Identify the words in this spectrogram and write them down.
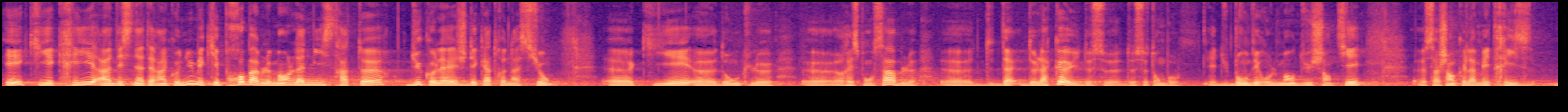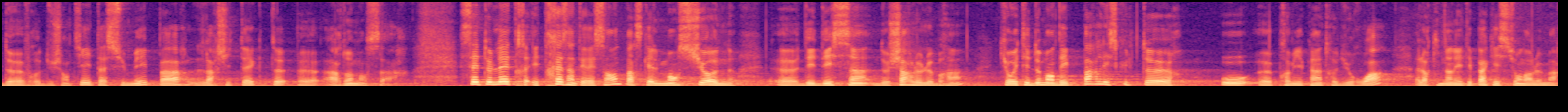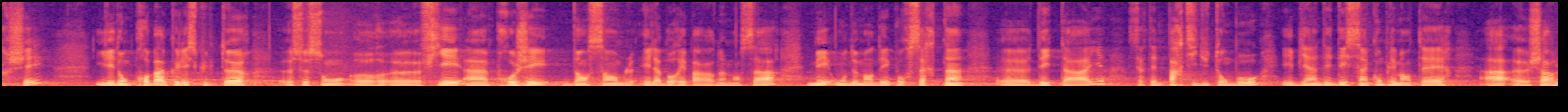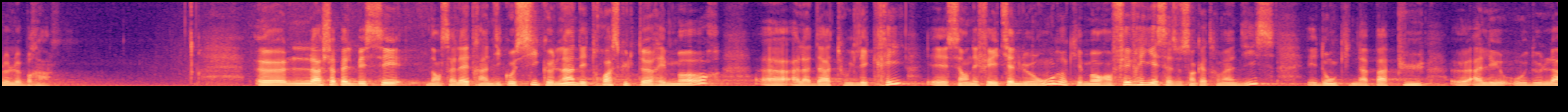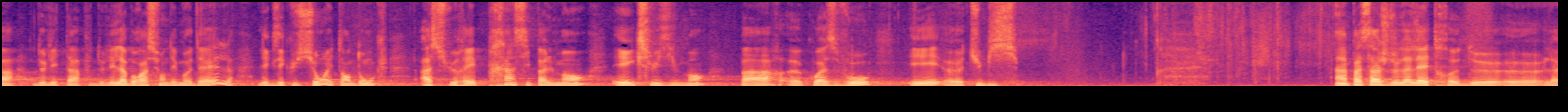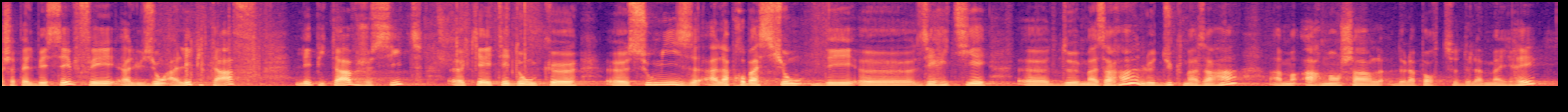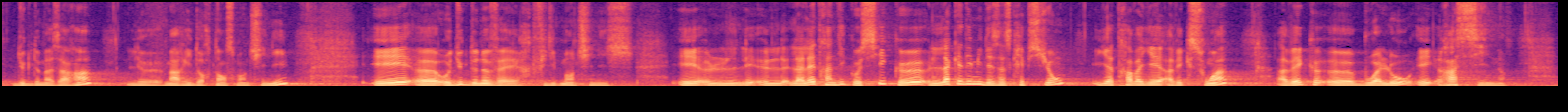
et qui écrit à un destinataire inconnu, mais qui est probablement l'administrateur du Collège des Quatre Nations, euh, qui est euh, donc le euh, responsable de, l'accueil de ce, tombeau et du bon déroulement du chantier, sachant que la maîtrise d'œuvre du chantier est assumée par l'architecte Ardouin Mansart. Cette lettre est très intéressante parce qu'elle mentionne des dessins de Charles Lebrun qui ont été demandés par les sculpteurs au premier peintre du roi, alors qu'il n'en était pas question dans le marché. Il est donc probable que les sculpteurs euh, se sont euh, euh, fiés à un projet d'ensemble élaboré par Arnaud Mansart, mais ont demandé pour certains détails, certaines parties du tombeau, eh bien, des dessins complémentaires à Charles Lebrun. la chapelle Bessée, dans sa lettre, indique aussi que l'un des trois sculpteurs est mort, à la date où il écrit, et c'est en effet Étienne Le Hongre qui est mort en février 1690, et donc il n'a pas pu euh, aller au-delà de l'étape de l'élaboration des modèles, l'exécution étant donc assurée principalement et exclusivement par euh, Coisevaux et euh, Tuby. Un passage de la lettre de la chapelle Bessée fait allusion à l'épitaphe l'épitaphe, je cite, euh, qui a été donc euh, euh, soumise à l'approbation des héritiers de Mazarin, le duc Mazarin, Armand Charles de la Porte de la Mailleraie, duc de Mazarin, le mari d'Hortense Mancini, et au duc de Nevers, Philippe Mancini. Et la lettre indique aussi que l'Académie des inscriptions y a travaillé avec soin avec Boileau et Racine.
